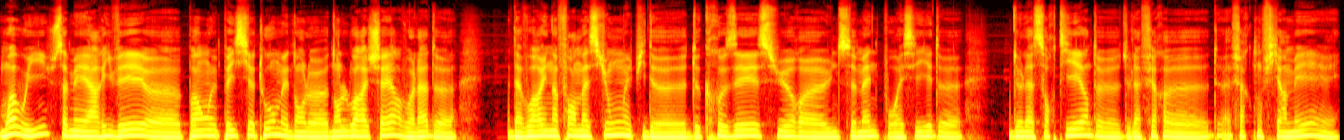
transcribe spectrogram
Moi oui, ça m'est arrivé, euh, pas, pas, ici à Tours, mais dans le, dans le Loir-et-Cher, voilà, de, d'avoir une information et puis de, de creuser sur euh, une semaine pour essayer de, de la sortir, de, de la, faire, de la faire confirmer. Et,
